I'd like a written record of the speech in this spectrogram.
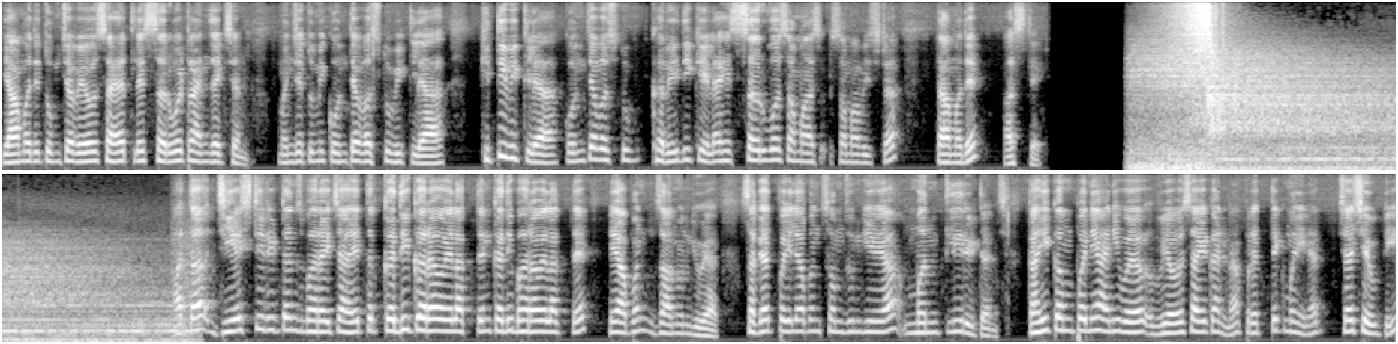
यामध्ये तुमच्या व्यवसायातले सर्व ट्रान्झॅक्शन म्हणजे तुम्ही कोणत्या वस्तू विकल्या किती विकल्या कोणत्या वस्तू खरेदी केल्या हे सर्व समा समाविष्ट त्यामध्ये असते. आता जीएसटी रिटर्न्स भरायचे आहेत तर कधी करावे लागते आणि कधी भरावे लागते हे आपण जाणून घेऊयात. सगळ्यात पहिले आपण समजून घेऊया मंथली रिटर्न्स काही कंपन्या आणि व्यावसायिकांना प्रत्येक महिन्याच्या शेवटी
